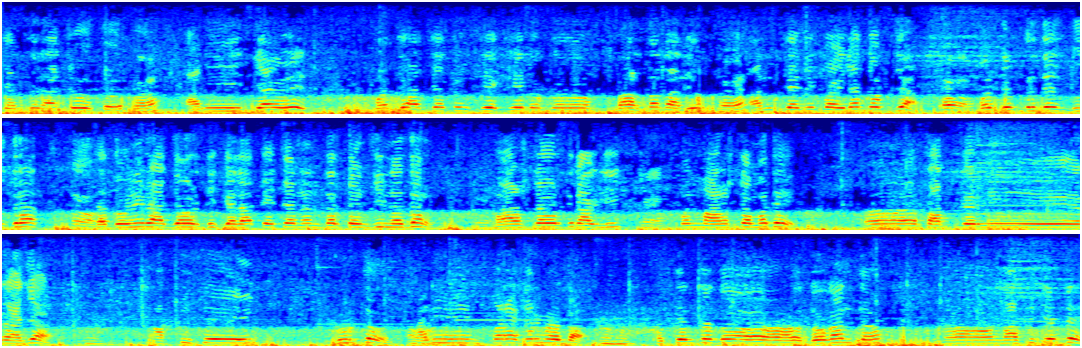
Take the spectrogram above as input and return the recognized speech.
त्यांचं राज्य होतं आणि त्यावेळेस मध्य आशियातून शेख हे लोक भारतात आले. आणि त्यांनी पहिला कब्जा. मध्य प्रदेश गुजरात. त्या दोन्ही राज्यावरती केला त्याच्यानंतर त्यांची नजर महाराष्ट्रावरती लागली. पण महाराष्ट्रामध्ये सातकर्णी राजा अतिशय धूर्त आणि पराक्रमी होता त्यांचं दो- दोघांचं नाशिक येथे.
